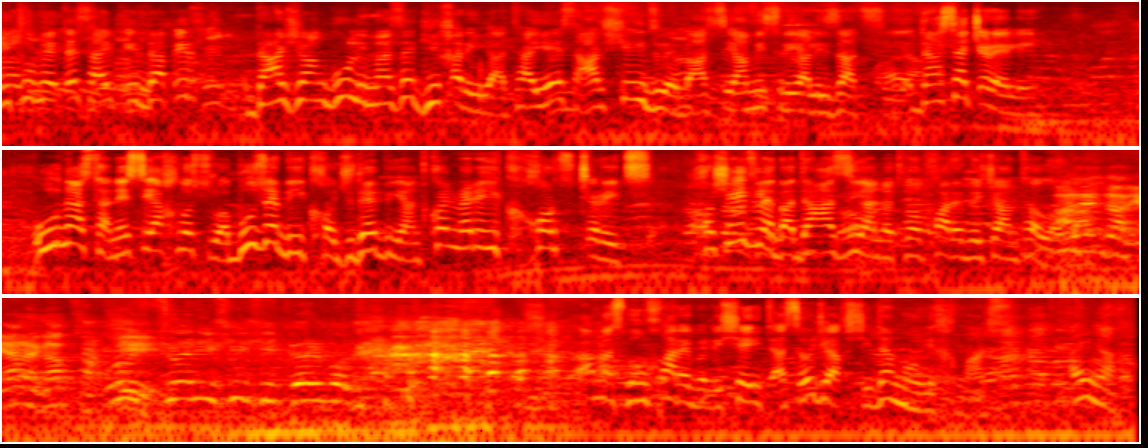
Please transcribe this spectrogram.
მით უმეტეს აი პირდაპირ დაჟანგულ იმაზე გიყრიათ. აი ეს არ შეიძლება ასე ამის რეალიზაცია. დასაჭრელი ურნასთან ესე ახლოს როა? ბუზები იქ ხო ჯდებიან? თქვენ მე იქ ხორც ჭრით. ხო შეიძლება დააზიანოთ მომხარებლის ჯანმრთელობა? კალენდარი არა გაფხი ჩვენი შიში ვერ მოდი ამას მომხარებელი შეიტას ოჯახში და მოიხმარს. აი ნახე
